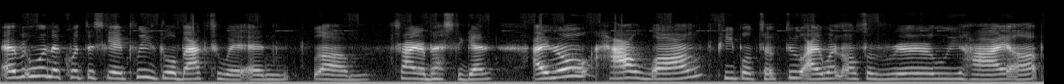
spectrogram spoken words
everyone that quit this game, please go back to it and um, try your best again. I know how long people took to. I went also really high up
